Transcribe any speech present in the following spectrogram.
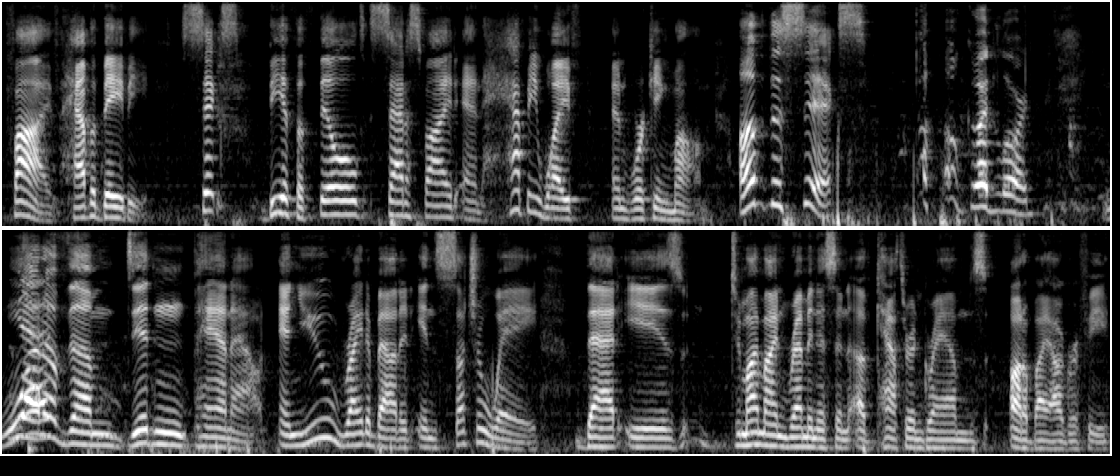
five, have a baby, six, be a fulfilled, satisfied, and happy wife and working mom. Of the six, Oh, good Lord. One Yes. of them didn't pan out, and you write about it in such a way that is, to my mind, reminiscent of Katharine Graham's autobiography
